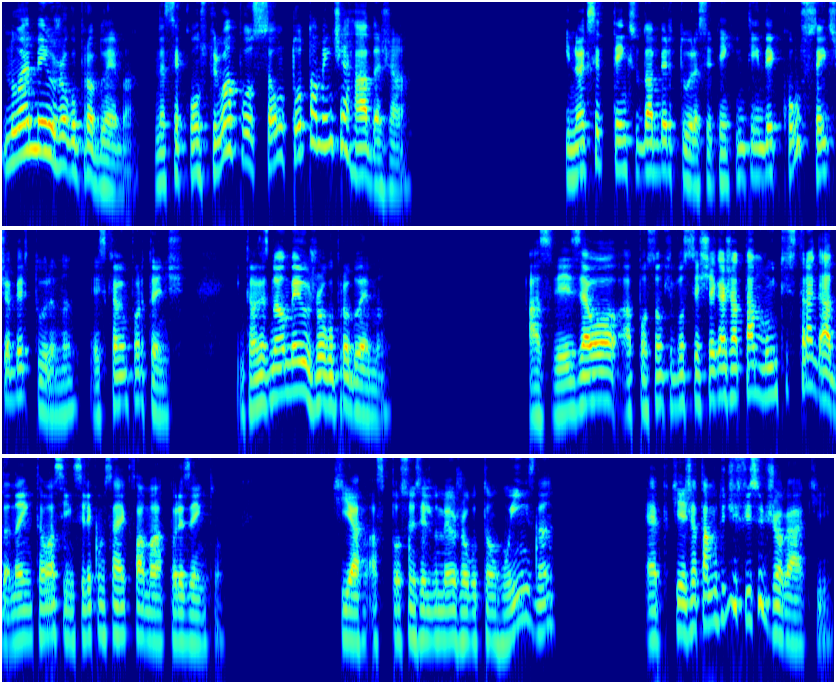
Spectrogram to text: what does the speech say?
Não é meio jogo o problema, né? Você construiu uma posição totalmente errada já. E não é que você tem que estudar abertura, você tem que entender conceitos de abertura, né? Esse que é o importante. Então, às vezes não é o meio jogo o problema. Às vezes é a posição que você chega já está muito estragada, né? Então, assim, se ele começar a reclamar, por exemplo, que a, as posições dele no meio jogo estão ruins, né? É porque já está muito difícil de jogar aqui.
